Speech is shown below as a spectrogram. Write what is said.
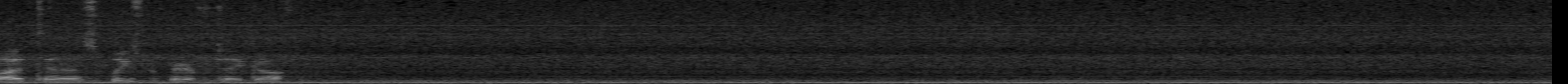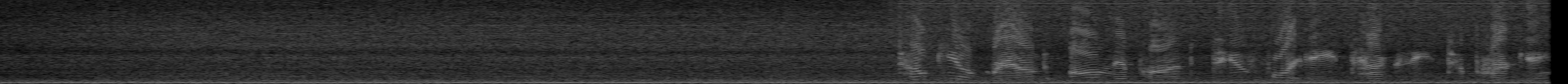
Flight attendants, uh, please prepare for takeoff. Tokyo ground all Nippon 248 taxi to parking.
